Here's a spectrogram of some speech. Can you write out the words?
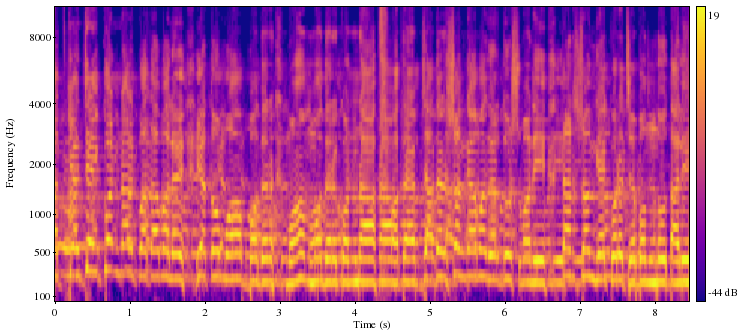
আজকে যেই কন্যার কথা বলে, এ তো মোহাম্মদের মোহাম্মদের কন্যা। অতএব যাদের সঙ্গে আমাদের দুশ্মনী, তার সঙ্গে করেছে বন্ধু তালি।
